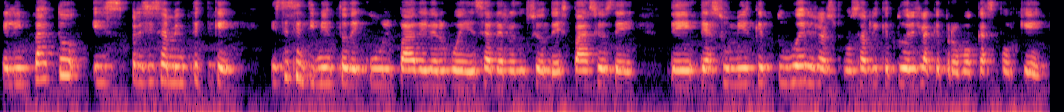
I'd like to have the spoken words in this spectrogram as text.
el impacto es precisamente que este sentimiento de culpa, de vergüenza, de reducción de espacios, de, de, asumir que tú eres la responsable y que tú eres la que provocas porque,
